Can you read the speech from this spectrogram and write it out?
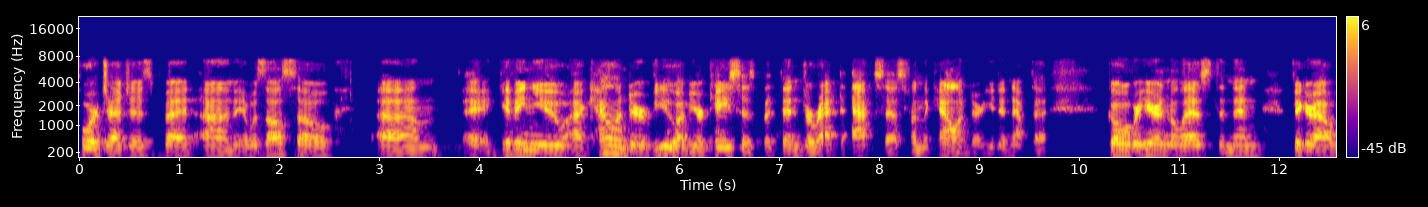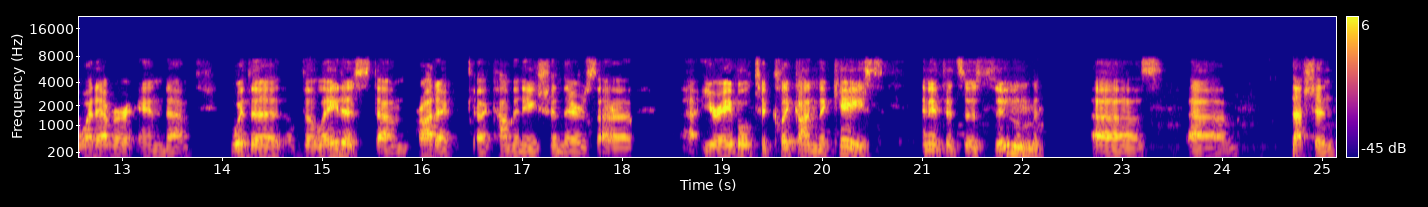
for judges, but um, it was also um, eh, giving you a calendar view of your cases, but then direct access from the calendar. You didn't have to go over here in the list and then figure out whatever. And um, with the the latest um, product uh, combination, there's uh, uh, you're able to click on the case, and if it's a Zoom uh, um, session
